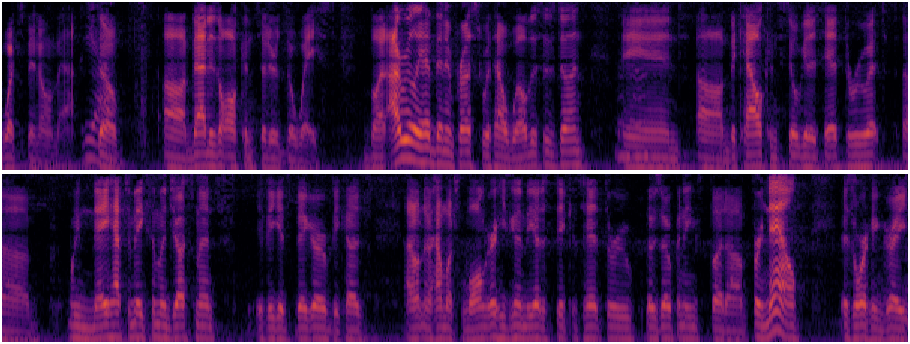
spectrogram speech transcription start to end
what's been on that. Yeah. So um, that is all considered the waste. But I really have been impressed with how well this is done. Mhm. And um, the cow can still get his head through it. Um, we may have to make some adjustments if he gets bigger because I don't know how much longer he's going to be able to stick his head through those openings. But um, for now, it's working great,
